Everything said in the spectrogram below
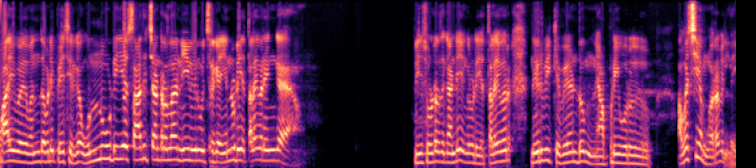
வாய் வந்தபடி பேசியிருக்க. உன்னுடைய சாதி சான்றதான் நீ நிரூபிச்சிருக்க. என்னுடைய தலைவர் எங்கே? நீ சொல்றதுக்காண்டி எங்களுடைய தலைவர் நிரூபிக்க வேண்டும். அப்படி ஒரு அவசியம் வரவில்லை.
